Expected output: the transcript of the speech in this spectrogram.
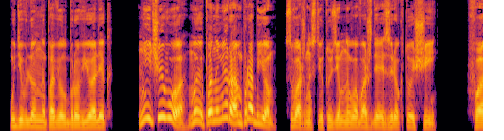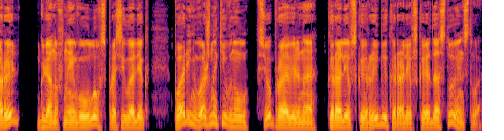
— удивленно повел бровью Олег. «Ничего, мы по номерам пробьем», — с важностью туземного вождя изрек тощий. «Форель?» — глянув на его улов, спросил Олег. Парень важно кивнул. «Все правильно. Королевской рыбе королевское достоинство».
